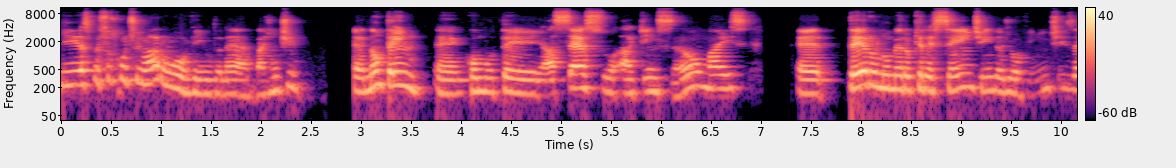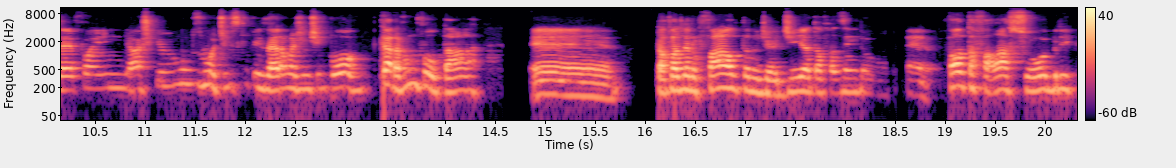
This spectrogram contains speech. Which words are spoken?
e as pessoas continuaram ouvindo, né? A gente é, não tem é, como ter acesso a quem são, mas é, ter um número crescente ainda de ouvintes é, foi, acho que, um dos motivos que fizeram a gente, pô, cara, vamos voltar. É, tá fazendo falta no dia a dia, tá fazendo é, falta falar sobre,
